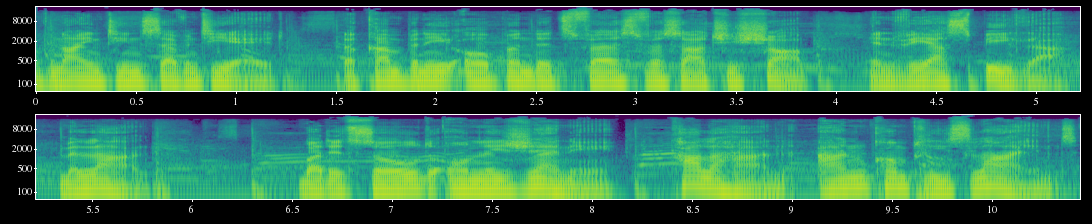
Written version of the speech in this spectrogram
Of 1978, the company opened its first Versace shop in Via Spiga, Milan. But it sold only Genny, Callaghan, and Complice lines,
